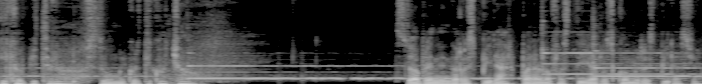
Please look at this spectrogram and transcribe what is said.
qué capítulo. Estuvo muy cortico. Chao. Estoy aprendiendo a respirar para no fastidiarlos con mi respiración.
